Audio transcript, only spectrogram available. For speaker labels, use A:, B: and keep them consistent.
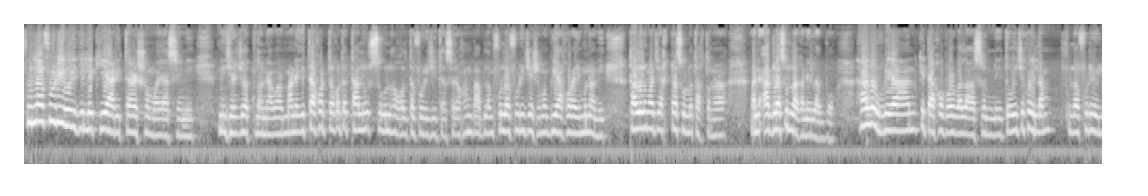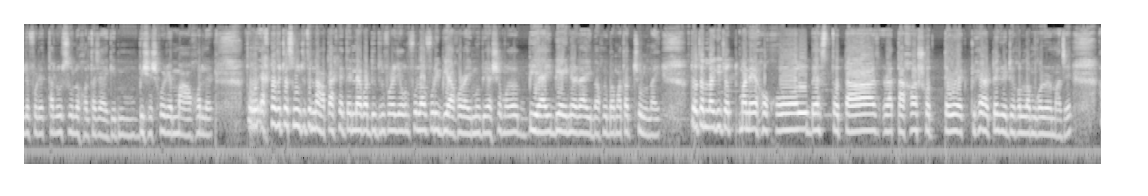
A: ফুলাফুরি হয়ে গেলে কি আর ইতার সময় আসেনি? নিজের যত্ন নেওয়ার। মানে ইতা করতে করতে তালুর চুল সকলটা ফুরি যেতেছে এখন ভাবলাম ফুলাফুরি যে সময় বিয়া করাই নানি, তালুর মাঝে একটা চুলও থাকতো না। মানে আগলা চুল লাগানি লাগবো। হ্যালো রিয়ান কিতা খবর বালা আসননি তো ওই যে কইলাম ফুলাফুরি হইলে পরে তালুর চুল হলতা যায় কি, বিশেষ করে মা হলের তো একটা দুটা চুল যদি না থাকে তাহলে আবার দুদিন পরে যখন ফুলাফুরি বিয়া করাইমো, বিয়ার সময় বিয়াই বিয়াই না রাইবা কইবা মাথার চুল নাই। তো তার লাগি যত মানে সকল ব্যস্ততা থাকা সত্ত্বেও একটু হেয়ার প্যাক রেডি করলাম ঘরের মাঝে।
